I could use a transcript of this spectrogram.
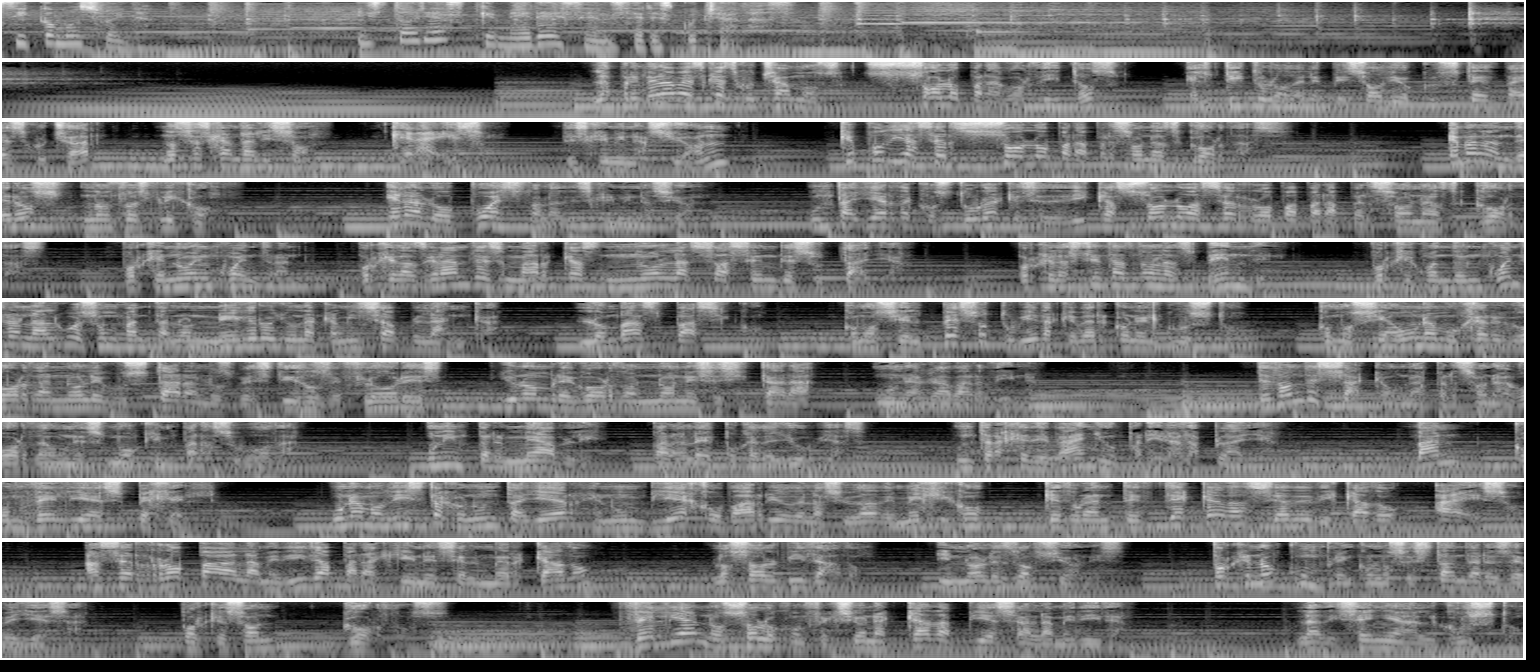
Así como suena. Historias que merecen ser escuchadas. La primera vez que escuchamos Solo para Gorditos, el título del episodio que usted va a escuchar, nos escandalizó. ¿Qué era eso? ¿Discriminación? ¿Qué podía ser solo para personas gordas? Emma Landeros nos lo explicó. Era lo opuesto a la discriminación. Un taller de costura que se dedica solo a hacer ropa para personas gordas, porque no encuentran, porque las grandes marcas no las hacen de su talla, porque las tiendas no las venden porque cuando encuentran algo es un pantalón negro y una camisa blanca, lo más básico, como si el peso tuviera que ver con el gusto, como si a una mujer gorda no le gustaran los vestidos de flores y un hombre gordo no necesitara una gabardina. ¿De dónde saca una persona gorda un smoking para su boda? Un impermeable para la época de lluvias, un traje de baño para ir a la playa. Van con Velia Espejel, una modista con un taller en un viejo barrio de la Ciudad de México que durante décadas se ha dedicado a eso, hacer ropa a la medida para quienes el mercado los ha olvidado y no les da opciones, porque no cumplen con los estándares de belleza, porque son gordos. Velia no solo confecciona cada pieza a la medida, la diseña al gusto,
